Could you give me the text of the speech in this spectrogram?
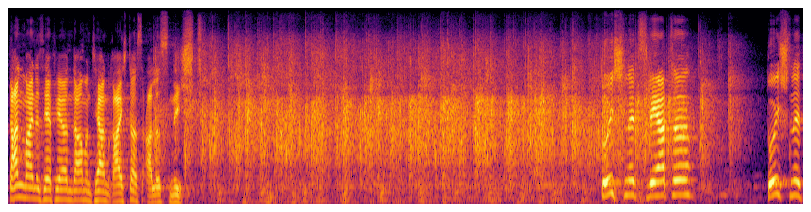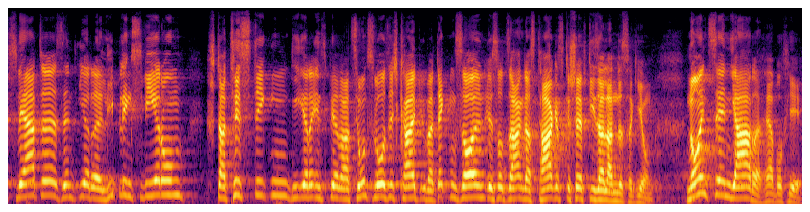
dann, meine sehr verehrten Damen und Herren, reicht das alles nicht. Durchschnittswerte Durchschnittswerte sind Ihre Lieblingswährung. Statistiken, die Ihre Inspirationslosigkeit überdecken sollen, ist sozusagen das Tagesgeschäft dieser Landesregierung. 19 Jahre, Herr Bouffier,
